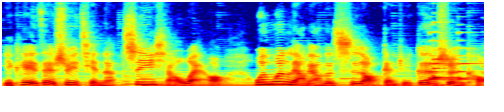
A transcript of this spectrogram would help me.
也可以在睡前呢吃一小碗哦。温温凉凉的吃哦，感觉更顺口。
